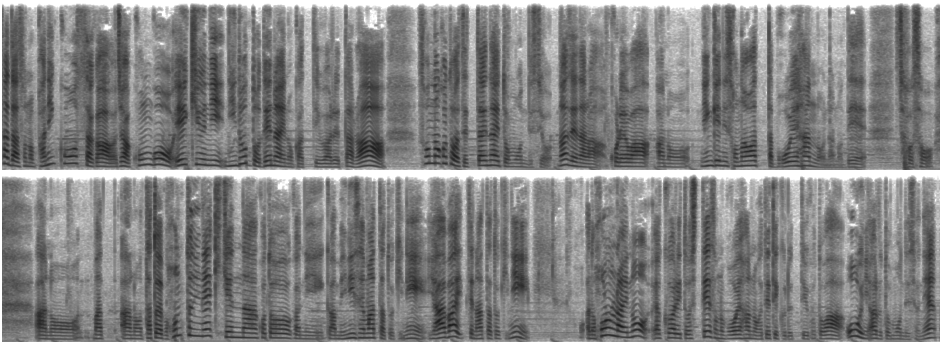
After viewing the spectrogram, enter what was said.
ただそのパニック発作がじゃあ今後永久に二度と出ないのかって言われたらそんなことは絶対ないと思うんですよ。なぜならこれはあの人間に備わった防衛反応なのでそうそうあの、まあの例えば本当にね危険なことがにが身に迫った時にやばいってなった時にあの本来の役割としてその防衛反応が出てくるっていうことは大いにあると思うんですよね。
